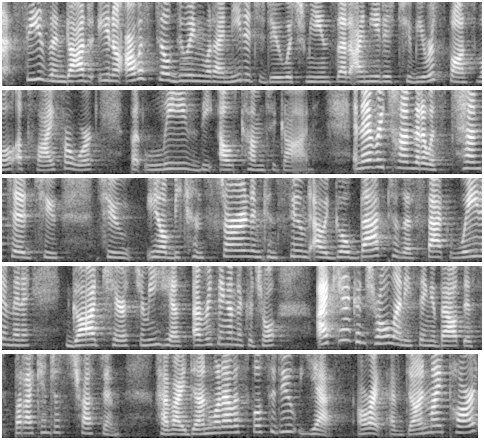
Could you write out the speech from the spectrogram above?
that season, God, you know, I was still doing what I needed to do, which means that I needed to be responsible, apply for work, but leave the outcome to God. And every time that I was tempted to to, you know, be concerned and consumed, I would go back to the fact, wait a minute, God cares for me. He has everything under control. I can't control anything about this, but I can just trust him. Have I done what I was supposed to do? Yes. All right, I've done my part.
